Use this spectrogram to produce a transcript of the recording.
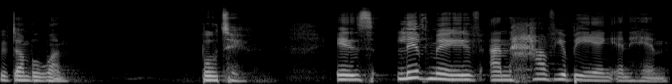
We've done ball one. Ball two is live, move, and have your being in Him.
